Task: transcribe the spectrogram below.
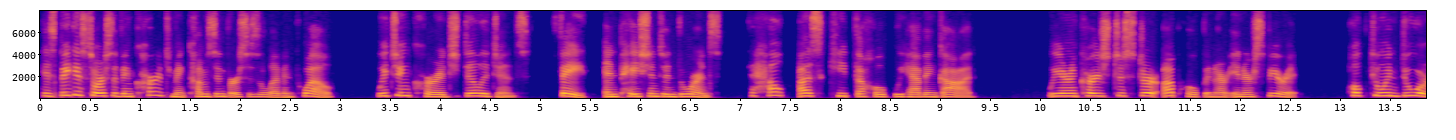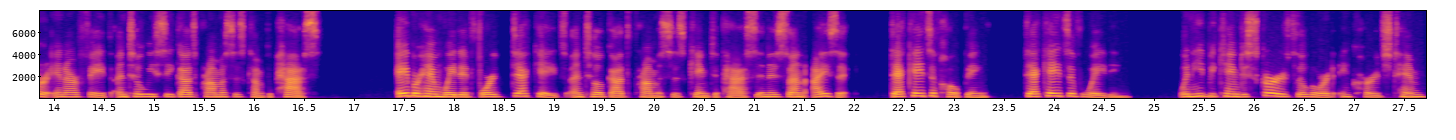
His biggest source of encouragement comes in verses 11 12, which encourage diligence, faith, and patient endurance to help us keep the hope we have in God. We are encouraged to stir up hope in our inner spirit, hope to endure in our faith until we see God's promises come to pass. Abraham waited for decades until God's promises came to pass in his son Isaac. Decades of hoping, decades of waiting. When he became discouraged, the Lord encouraged him.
